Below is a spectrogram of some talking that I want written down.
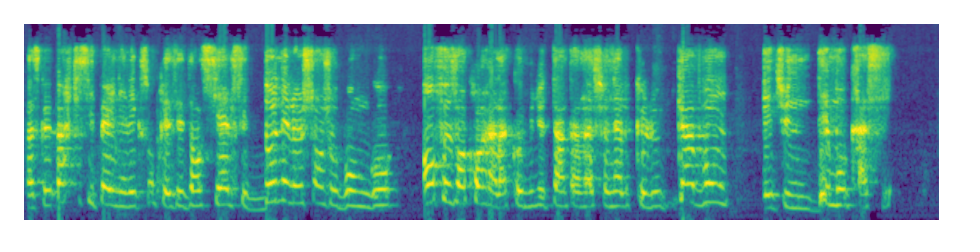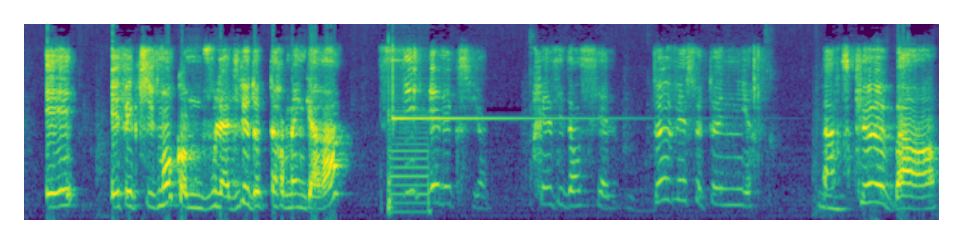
Parce que participer à une élection présidentielle, c'est donner le change au Bongo en faisant croire à la communauté internationale que le Gabon est une démocratie. Et effectivement, comme vous l'a dit le docteur Mengara, si élection présidentielle devait se tenir parce que ben,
